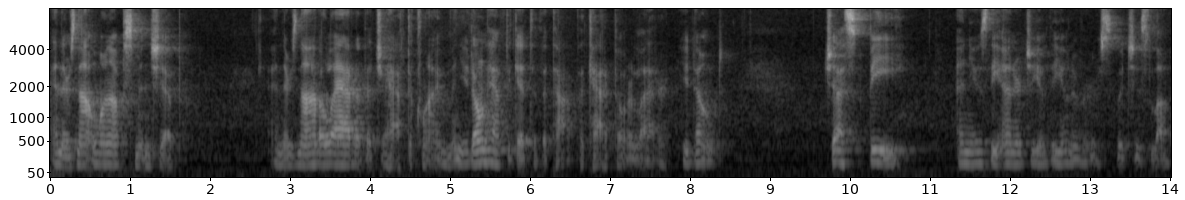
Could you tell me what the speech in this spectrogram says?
And there's not one upsmanship. And there's not a ladder that you have to climb. And you don't have to get to the top, the caterpillar ladder. You don't. Just be and use the energy of the universe, which is love.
